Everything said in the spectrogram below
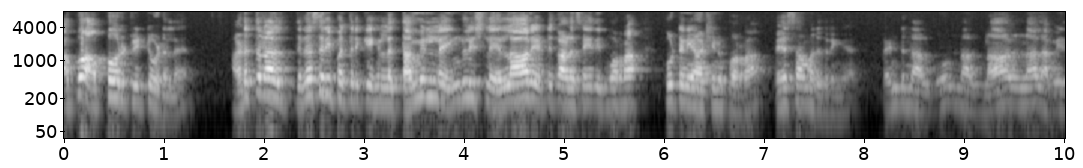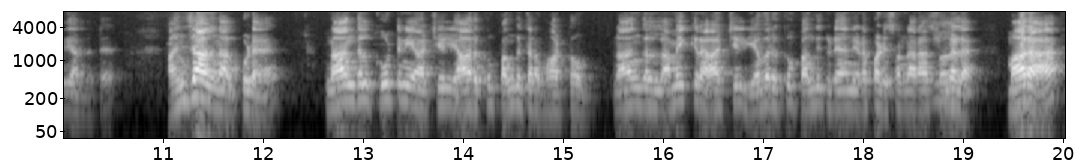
ம். அப்போ அப்போ ஒரு ட்வீட் விடல. அடுத்த நாள் தினசரி பத்திரிகைகள்ல தமிழ்ல இங்கிலீஷ்ல எல்லாரும் எட்டு கால செய்தி போடுறான் கூட்டணி ஆட்சின்னு போடுறான் பேசாம இருக்கிறீங்க. ரெண்டு நாள் மூணு நாள் நாலு நாள் அமைதியா இருந்துட்டு அஞ்சாவது நாள் கூட நாங்கள் கூட்டணி ஆட்சியில் யாருக்கும் பங்கு தர மாட்டோம். நாங்கள் அமைக்கிற ஆட்சியில் எவருக்கும் பங்கு கிடையாதுன்னு எடப்பாடி சொன்னாரா? சொல்லல. மாறா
